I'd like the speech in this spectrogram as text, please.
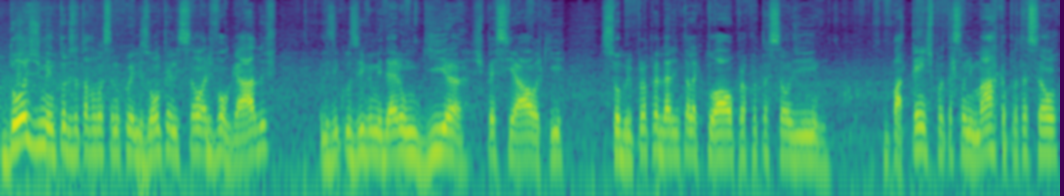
dois dos mentores eu estava conversando com eles ontem, eles são advogados. Eles inclusive me deram um guia especial aqui sobre propriedade intelectual para proteção de patentes, proteção de marca, proteção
